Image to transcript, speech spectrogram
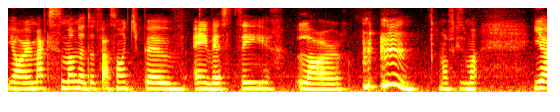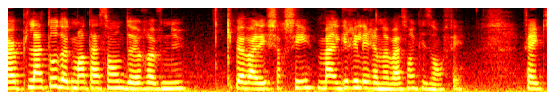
ils ont un maximum de toute façon qu'ils peuvent investir leur. non, excuse-moi. Il y a un plateau d'augmentation de revenus qu'ils peuvent aller chercher malgré les rénovations qu'ils ont fait. Fait que,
